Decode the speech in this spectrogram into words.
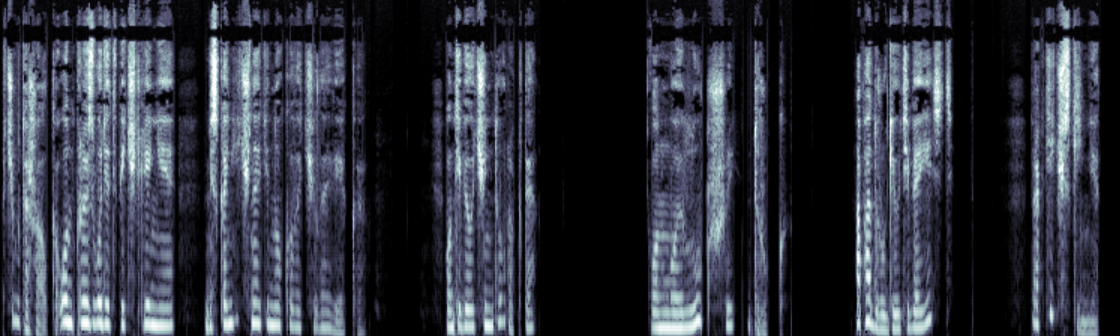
почему-то жалко. Он производит впечатление бесконечно одинокого человека. Он тебе очень дорог, да? Он мой лучший друг. А подруги у тебя есть? Практически нет.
